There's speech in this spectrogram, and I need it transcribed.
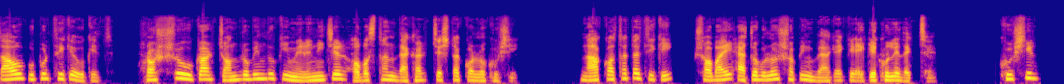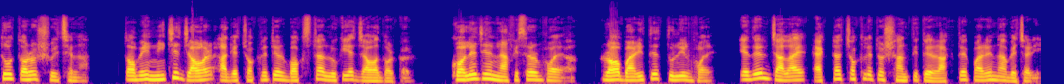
তাও উপর থেকে উকিচ হ্রস্ব উকার, চন্দ্রবিন্দু কি মেরে নিচের অবস্থান দেখার চেষ্টা করল খুশি। না, কথাটা ঠিকই, সবাই এতগুলো শপিং ব্যাগ একে একে খুলে দেখছে। খুশির তো তর শুইছে না, তবে নিচে যাওয়ার আগে চকলেটের বক্সটা লুকিয়ে যাওয়া দরকার। কলেজে নাফিসার ভয়, র বাড়িতে তুলির ভয়, এদের জ্বালায় একটা চকলেটও শান্তিতে রাখতে পারে না বেচারি।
